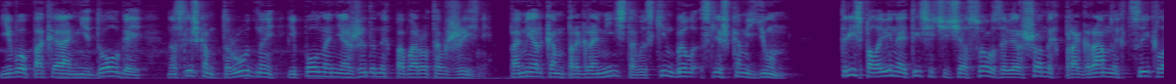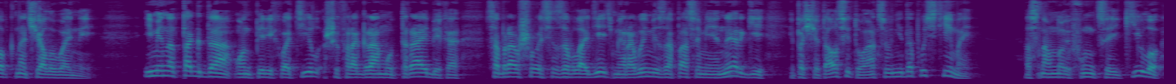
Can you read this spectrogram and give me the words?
его пока недолгой, но слишком трудной и полной неожиданных поворотов жизни. По меркам программистов Искин был слишком юн. Три с половиной тысячи часов завершенных программных циклов к началу войны – Именно тогда он перехватил шифрограмму Трайбека, собравшегося завладеть мировыми запасами энергии, и посчитал ситуацию недопустимой. Основной функцией Кило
